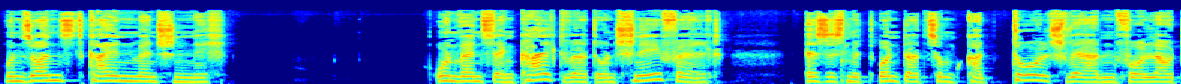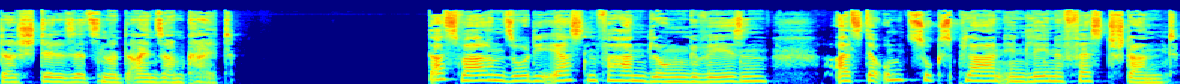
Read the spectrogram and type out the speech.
und sonst keinen Menschen nicht. Und wenn's denn kalt wird und Schnee fällt, es ist mitunter zum Katholschwerden vor lauter Stillsitzen und Einsamkeit. Das waren so die ersten Verhandlungen gewesen, als der Umzugsplan in Lehne feststand,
